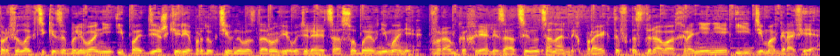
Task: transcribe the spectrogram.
Профилактике заболеваний и поддержке репродуктивного здоровья уделяется особое внимание в рамках реализации национальных проектов «Здравоохранение» и «Демография».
